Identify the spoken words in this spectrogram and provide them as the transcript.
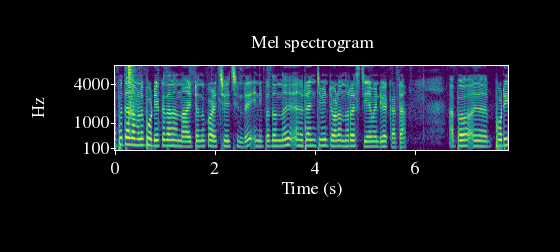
അപ്പോൾ നമ്മൾ പൊടിയൊക്കെ ഇതാ നന്നായിട്ടൊന്ന് കുഴച്ച് വെച്ചിട്ടുണ്ട്. ഇനിയിപ്പോൾ ഇതൊന്ന് ഒരു അഞ്ച് മിനിറ്റോളം ഒന്ന് റെസ്റ്റ് ചെയ്യാൻ വേണ്ടി വെക്കാട്ടോ. അപ്പോൾ പൊടി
